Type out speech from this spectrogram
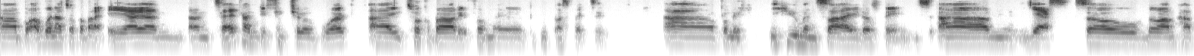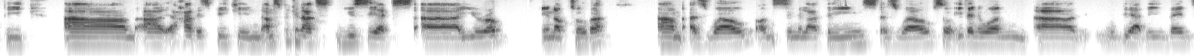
Uh, but when I talk about AI and, and tech and the future of work, I talk about it from a people perspective uh, from a, the human side of things. Um, yes, so no, I'm happy. Um, I have a speaking. I'm speaking at UCX uh, Europe in October. Um, as well on similar themes as well. So if anyone uh, will be at the event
